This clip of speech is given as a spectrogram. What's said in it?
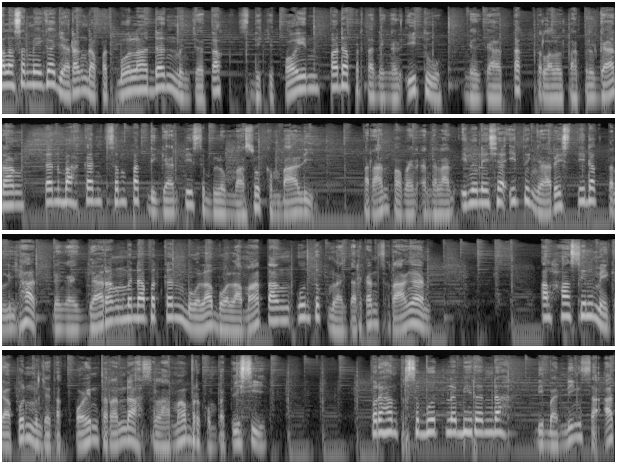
Alasan Mega jarang dapat bola dan mencetak sedikit poin pada pertandingan itu, Mega tak terlalu tampil garang dan bahkan sempat diganti sebelum masuk kembali. Peran pemain andalan Indonesia itu nyaris tidak terlihat dengan jarang mendapatkan bola-bola matang untuk melancarkan serangan. Alhasil Mega pun mencetak poin terendah selama berkompetisi. Torehan tersebut lebih rendah dibanding saat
